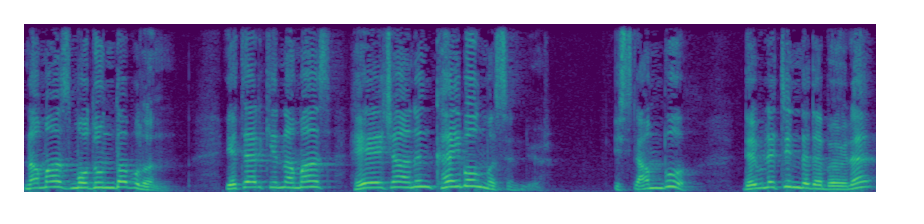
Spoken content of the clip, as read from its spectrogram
namaz modunda bulun. Yeter ki namaz heyecanın kaybolmasın diyor. İslam bu. Devletinde de böyle,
